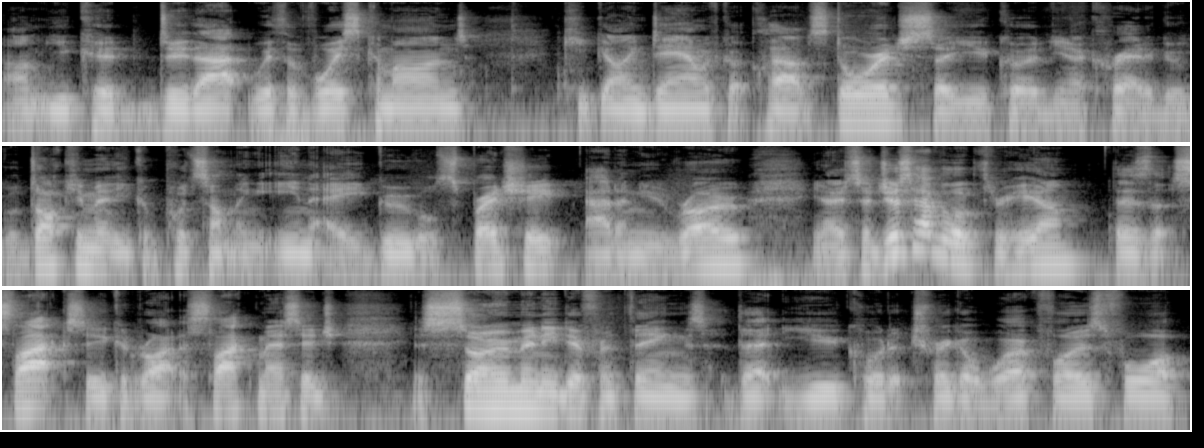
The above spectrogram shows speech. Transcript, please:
um, you could do that with a voice command keep going down, we've got cloud storage. So you could, you know, create a Google document. You could put something in a Google spreadsheet, add a new row, you know, so just have a look through here. There's the Slack, so you could write a Slack message. There's so many different things that you could trigger workflows for.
